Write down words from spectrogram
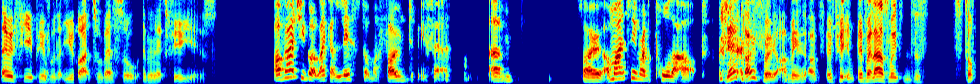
Name a few people that you'd like to wrestle in the next few years. I've actually got like a list on my phone to be fair. Um, so I might see if I can pull that up. Yeah, go for it. I mean, if it, if it allows me to just stop,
